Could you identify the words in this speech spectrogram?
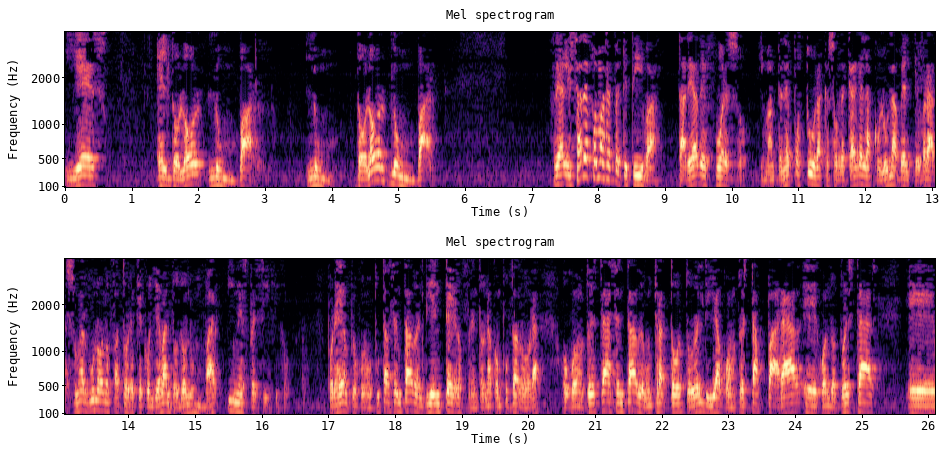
y es el dolor lumbar. dolor lumbar. Realizar de forma repetitiva tareas de esfuerzo y mantener postura que sobrecarguen la columna vertebral son algunos de los factores que conllevan el dolor lumbar inespecífico. Por ejemplo, cuando tú estás sentado el día entero frente a una computadora, o cuando tú estás sentado en un tractor todo el día, cuando tú estás parado, eh, cuando tú estás eh,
